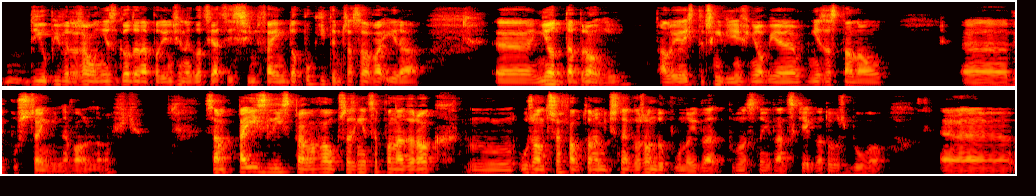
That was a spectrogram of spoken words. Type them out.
DUP wyrażało niezgodę na podjęcie negocjacji z Sinn Féin, dopóki tymczasowa IRA nie odda broni, a lojalistyczni więźniowie nie zostaną wypuszczeni na wolność. Sam Paisley sprawował przez nieco ponad rok mm, urząd szefa autonomicznego rządu północnoirlandzkiego. To już było e,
